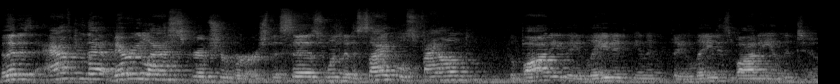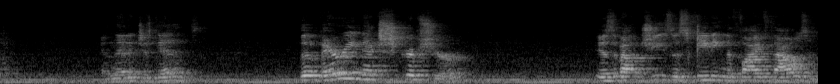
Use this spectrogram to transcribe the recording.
And that is after that very last scripture verse that says, when the disciples found the body, they laid it in it, they laid his body in the tomb. And then it just ends. The very next scripture is about Jesus feeding the 5,000.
